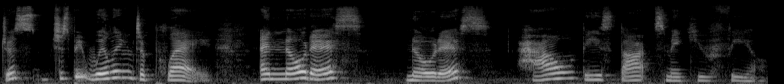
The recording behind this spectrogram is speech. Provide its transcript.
Just just be willing to play and notice notice how these thoughts make you feel.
